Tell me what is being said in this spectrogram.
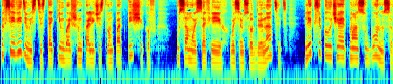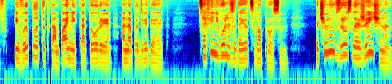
По всей видимости, с таким большим количеством подписчиков, у самой Софии их 812, Лекси получает массу бонусов и выплат от компаний, которые она продвигает. Софи невольно задается вопросом: Почему взрослая женщина,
